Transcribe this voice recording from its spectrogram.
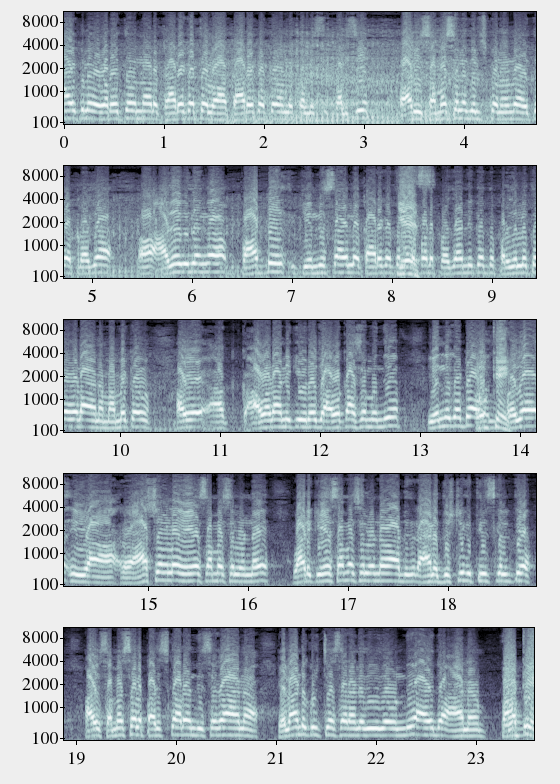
నాయకులు ఎవరైతే ఉన్నారో కార్యకర్తలు ఆ కార్యకర్తలను కలిసి కలిసి వారి సమస్యలను తెలుసుకున్నారు అయితే ప్రజా ఆ, అదే విధంగా పార్టీ కేంద్ర స్థాయిలో కార్యకర్తలతో Yes. పాటు ప్రజానికంతో ప్రజలతో కూడా ఆయన మమేకం అవడానికి ఈ రోజు అవకాశం ఉంది ఎందుకంటే. ప్రజా రాష్ట్రంలో ఏ సమస్యలు ఉన్నాయి వారికి ఏ సమస్యలు ఉన్నాయో ఆయన దృష్టికి తీసుకెళ్తే ఆ సమస్యల పరిష్కారం దిశగా ఆయన ఎలాంటి కృషి చేస్తారనేది ఉంది ఆయన పార్టీ.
